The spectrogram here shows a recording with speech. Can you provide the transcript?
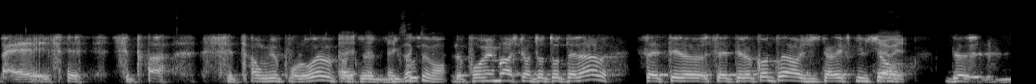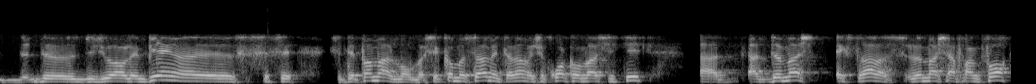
ben, c'est c'est pas c'est tant mieux pour l'OM parce que Eh, coup, Exactement. le premier match contre Tottenham, ça a été le ça a été le contraire jusqu'à l'expulsion Eh oui. de, de, de- du joueur olympien. euh, c'est- C'était pas mal. Bon, ben, c'est comme ça maintenant. Je crois qu'on va assister à, à deux matchs extra, le match à Francfort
